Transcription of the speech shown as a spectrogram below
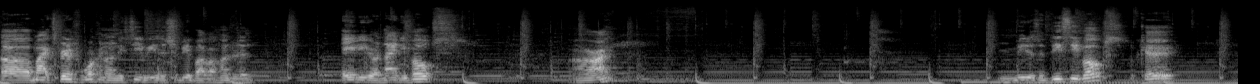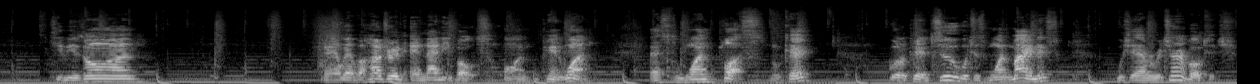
uh, my experience working on these TVs, it should be about 180 or 90 volts. All right. Meters in DC volts, okay. TV is on. And we have 190 volts on pin one. That's one plus, okay? Go to pin two, which is one minus, we should have a return voltage.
